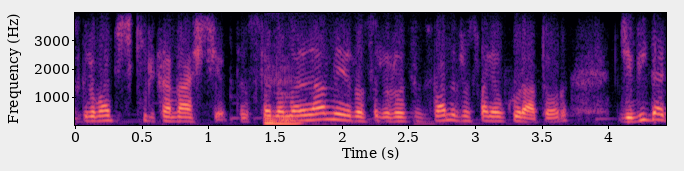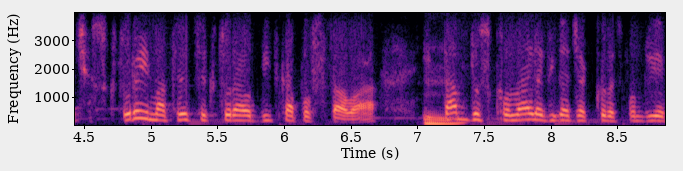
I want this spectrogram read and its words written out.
zgromadzić kilkanaście. To jest fenomenalnie rozrysowany przez panią kurator, gdzie widać z której matrycy która odbitka powstała i tam doskonale widać jak koresponduje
